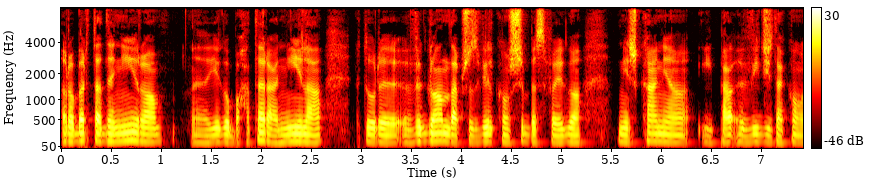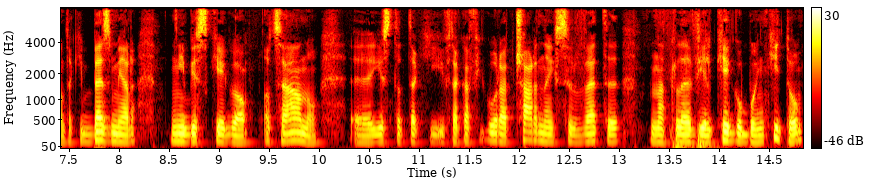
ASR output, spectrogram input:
Roberta De Niro, jego bohatera Nila, który wygląda przez wielką szybę swojego mieszkania i widzi taką, taki bezmiar niebieskiego oceanu. Jest to taki, taka figura czarnej sylwety na tle wielkiego błękitu.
